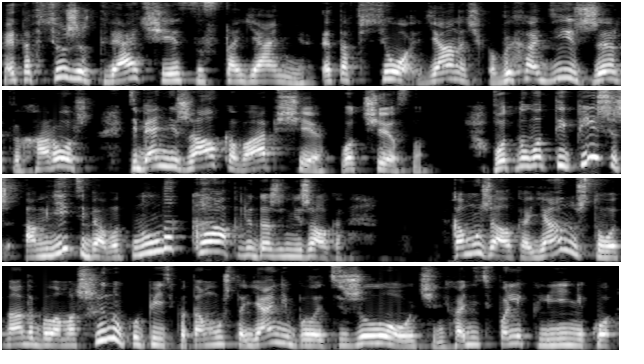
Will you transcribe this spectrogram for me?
Это все жертвячее состояние. Это все, Яночка, выходи из жертвы, хорош. Тебя не жалко вообще, вот честно. Вот, ну вот ты пишешь, а мне тебя вот, ну на каплю даже не жалко. Кому жалко Яну, что вот надо было машину купить, потому что Яне было тяжело очень ходить в поликлинику,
